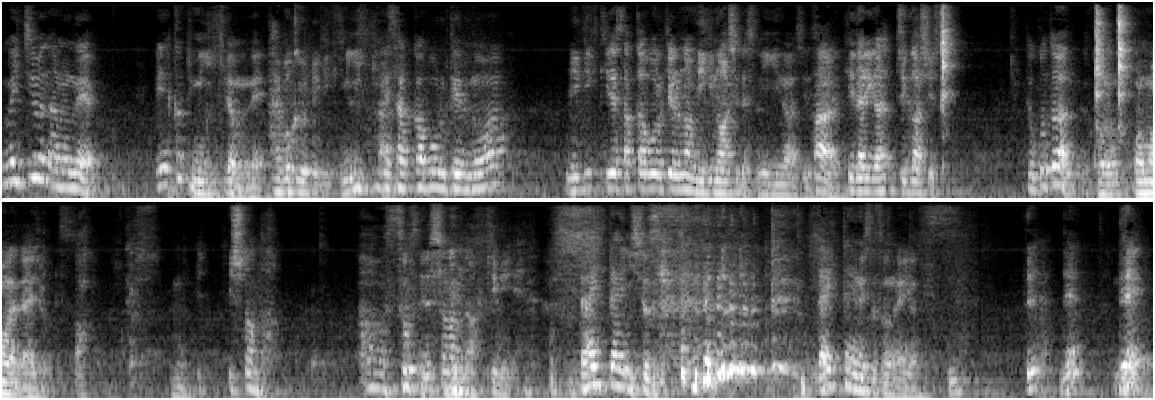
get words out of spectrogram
えまあ一応あのねえかき右利きだもんね。はい僕右利き右利きはい。でサッカーボール蹴るのは？右利きでサッカーボール蹴るのは右の足です。右の足ですね、はい。左が軸足です。ということはこのこのままで大丈夫です。あうん。い一緒なんだ。ああそうですね。一緒なんだ君。大体一緒です。大体の人そうなります。ででで、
